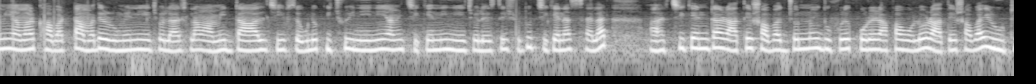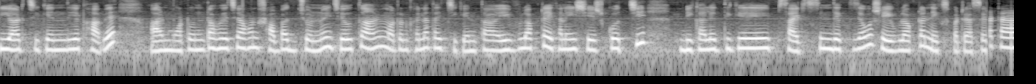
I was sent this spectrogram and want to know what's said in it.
আমি আমার খাবারটা আমাদের রুমে নিয়ে চলে আসলাম। আমি ডাল, চিপস এগুলো কিছুই নিয়ে নিয়ে আমি চিকেনই নিয়ে চলে এসেছি। শুধু চিকেন আর স্যালাড আর চিকেনটা রাতে সবার জন্যই দুপুরে করে রাখা হলো। রাতে সবাই রুটি আর চিকেন দিয়ে খাবে। আর মটনটা হয়েছে এখন সবার জন্যই। যেহেতু আমি মটন খাই না, তাই চিকেন তা এই ব্লগটা এখানেই শেষ করছি। বিকালের দিকে সাইট সিন দেখতে যাব, সেই ব্লগটা নেক্সট পার্টে আসে। টাটা।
